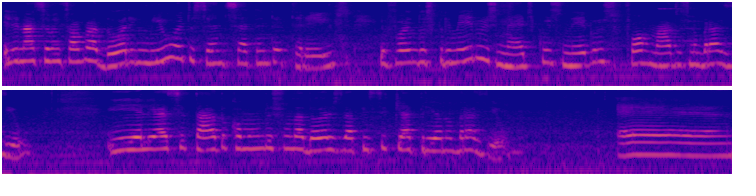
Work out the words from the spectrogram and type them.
Ele nasceu em Salvador em 1873 e foi um dos primeiros médicos negros formados no Brasil. E ele é citado como um dos fundadores da psiquiatria no Brasil. É...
